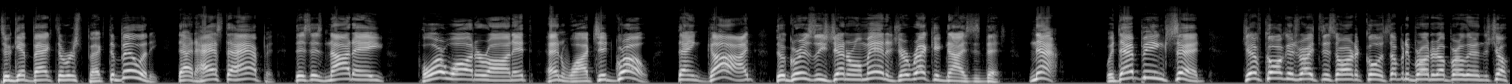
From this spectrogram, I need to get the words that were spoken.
to get back to respectability. That has to happen. This is not a pour water on it and watch it grow. Thank God the Grizzlies general manager recognizes this. Now, with that being said, Geoff Calkins writes this article, and somebody brought it up earlier in the show.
